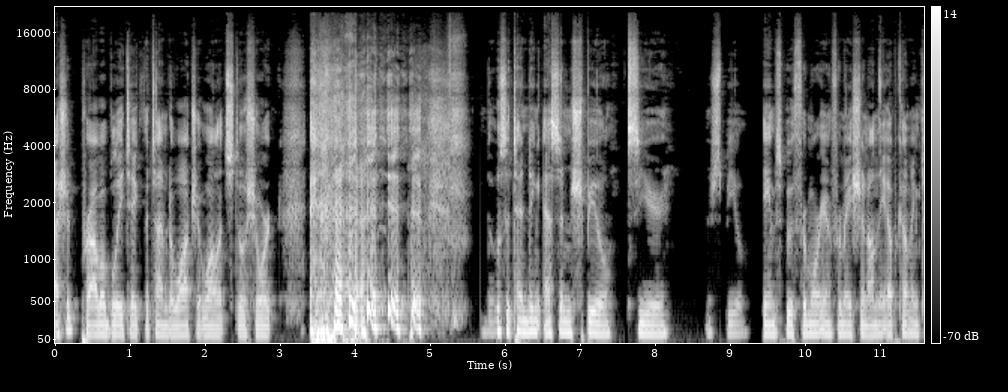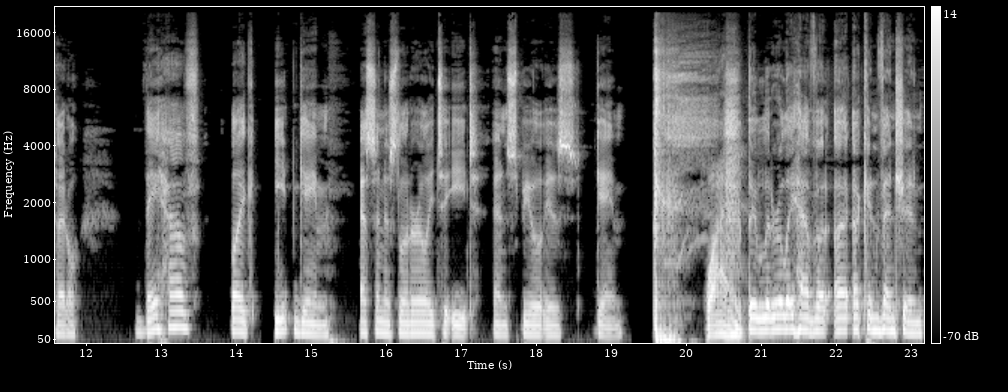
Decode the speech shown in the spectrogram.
I should probably take the time to watch it while it's still short. Those attending Essen Spiel this year, or Spiel Games booth for more information on the upcoming title. They have like eat game. Essen is literally to eat, and Spiel is game. Why? They literally have a, a, a convention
